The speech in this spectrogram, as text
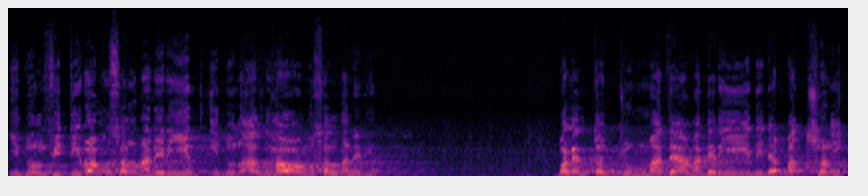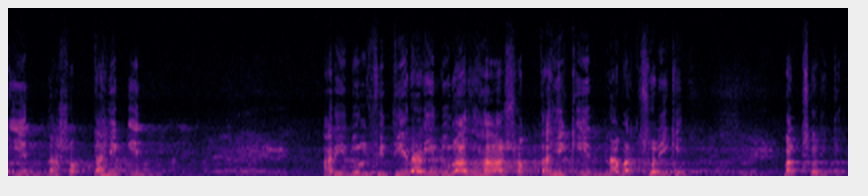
ঈদুল ফিতিরও মুসলমানের ঈদ, ঈদুল আজহাও মুসলমানের ঈদ। বলেন তো, জুম্মা যে আমাদের ঈদ এটা বাৎসরিক ঈদ না সাপ্তাহিক ঈদ? আর ঈদুল ফিতির আর ঈদুল আজহা সাপ্তাহিক ঈদ না বাৎসরিক ঈদ? বাৎসরিক ঈদ।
